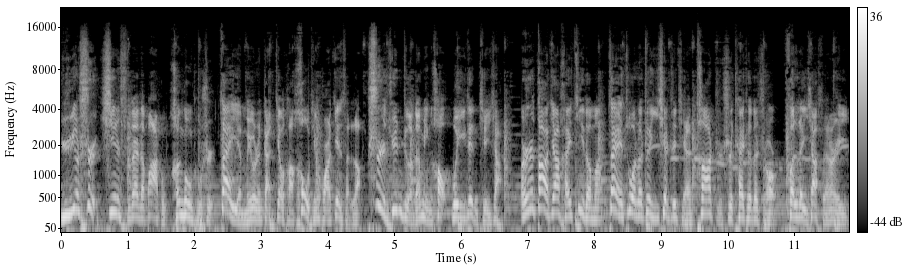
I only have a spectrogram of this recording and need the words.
于是新时代的霸主横空出世，再也没有人敢叫他后庭花剑神了，弑君者的名号威震天下。而大家还记得吗？在做了这一切之前，他只是开车的时候分了一下神而已。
